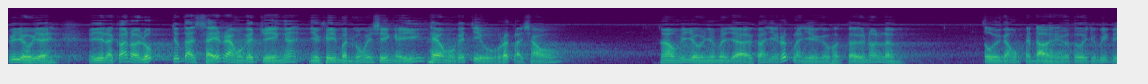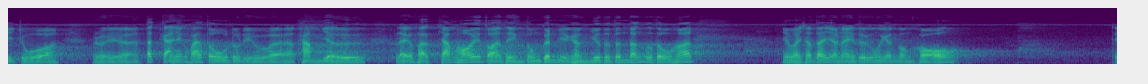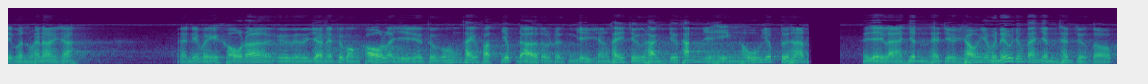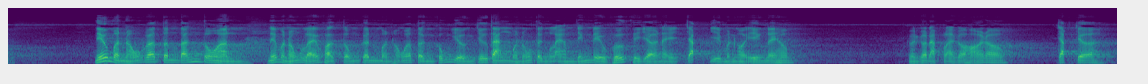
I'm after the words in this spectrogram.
Ví dụ vậy. Vậy là có đôi lúc chúng ta xảy ra một cái chuyện á, nhiều khi mình cũng phải suy nghĩ theo một cái chiều rất là xấu. Đúng không? Ví dụ như bây giờ có những rất là nhiều người phật tử nói là, tôi cả một cái đời của tôi chưa biết đi chùa, rồi à, tất cả những khóa tu tôi đều à, tham dự, lễ phật, sám hối, tọa thiền, tụng kinh gì gần như tôi tính tấn tôi tu hết. Nhưng mà sao tới giờ này tôi cũng vẫn còn khổ thì mình phải nói làm sao? À, nếu mà cái khổ đó ừ, giờ này tôi còn khổ là gì? Tôi cũng không thấy phật giúp đỡ tôi được cái gì chẳng thấy chư thần chư thánh gì hiện hữu giúp tôi hết. Như vậy là nhìn theo chiều xấu nhưng mà nếu chúng ta nhìn theo chiều tốt nếu mình không có tinh tấn tu hành nếu mình không lễ phật tụng kinh mình không có từng cúng dường chư tăng mình không từng làm những điều phước thì giờ này chắc gì mình ngồi yên đây không? Mình có đặt lại câu hỏi đâu chắc chưa?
